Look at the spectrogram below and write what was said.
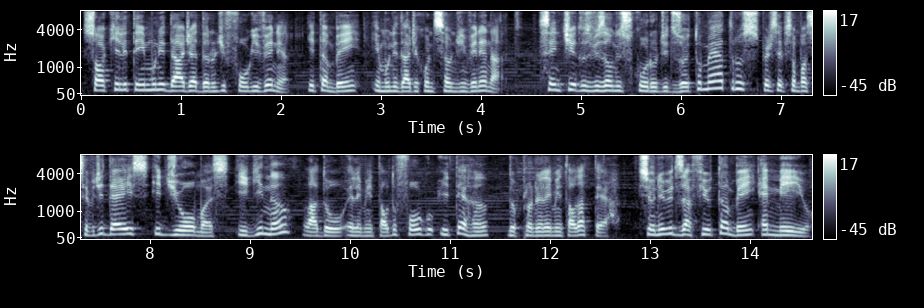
só que ele tem imunidade a dano de fogo e veneno, e também imunidade à condição de envenenado. Sentidos, visão no escuro de 18 metros, percepção passiva de 10, idiomas e Guinan, lá do elemental do fogo, e Terran, do plano elemental da terra. Seu nível de desafio também é meio,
